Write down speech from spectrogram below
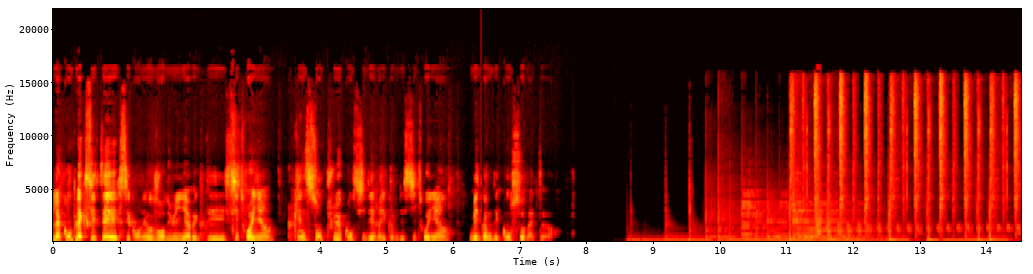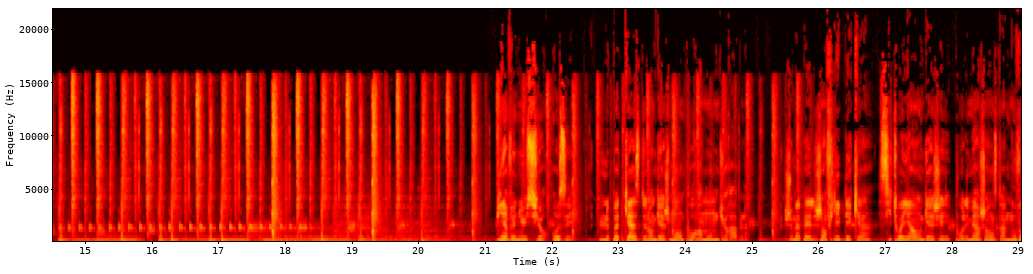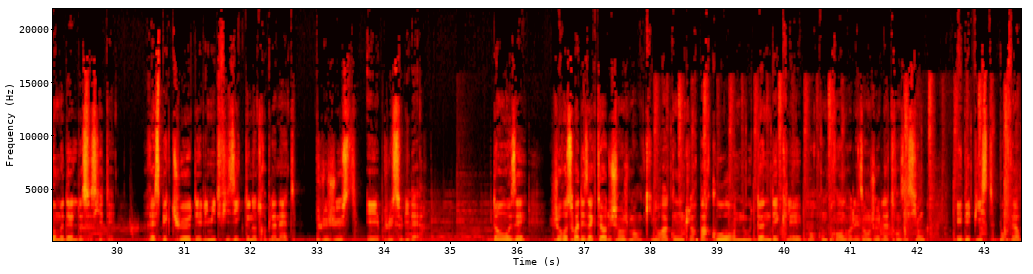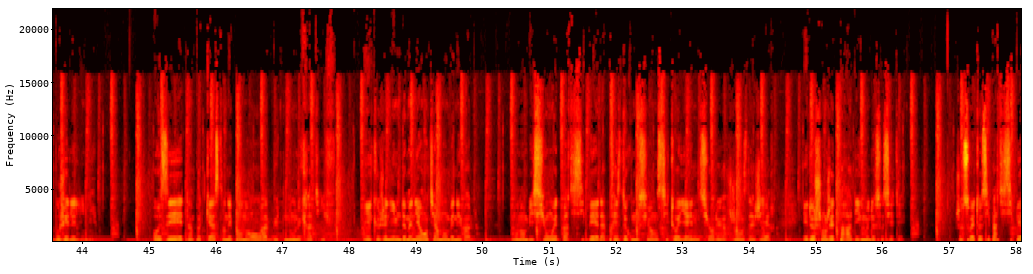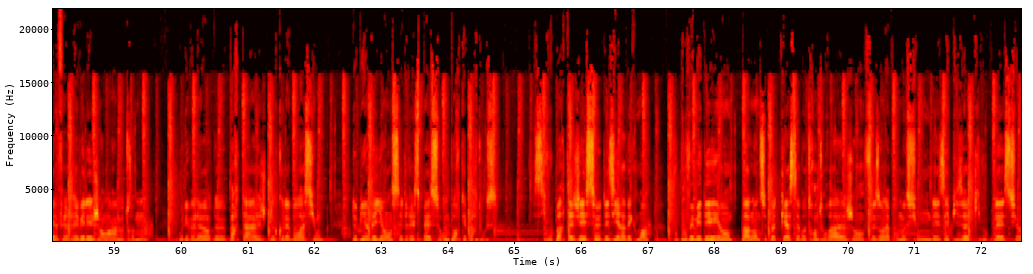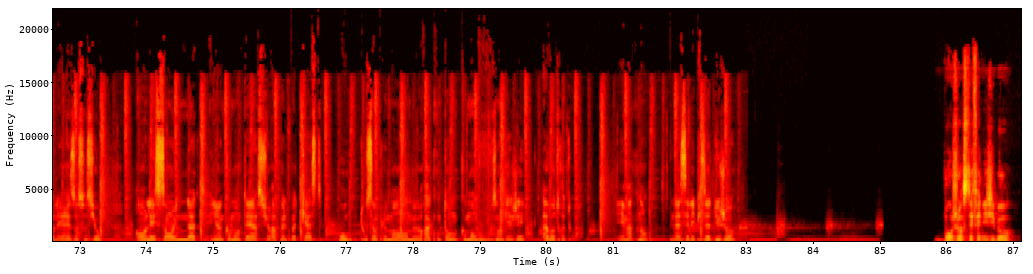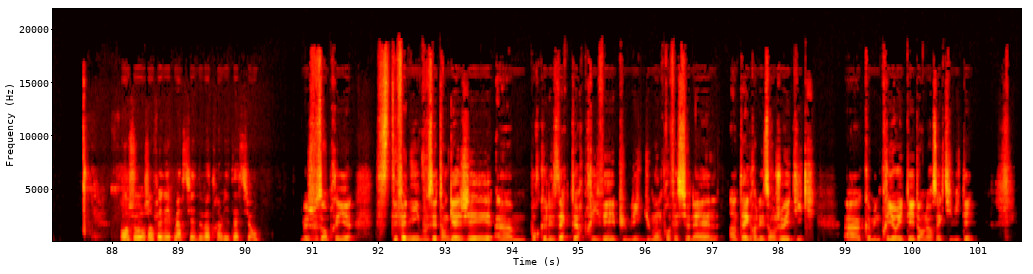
La complexité, c'est qu'on est aujourd'hui avec des citoyens qui ne sont plus considérés comme des citoyens, mais comme des consommateurs. Bienvenue sur Oser, le podcast de l'engagement pour un monde durable. Je m'appelle Jean-Philippe Descas, citoyen engagé pour l'émergence d'un nouveau modèle de société, respectueux des limites physiques de notre planète, plus juste et plus solidaire. Dans Oser, je reçois des acteurs du changement qui nous racontent leur parcours, nous donnent des clés pour comprendre les enjeux de la transition et des pistes pour faire bouger les lignes. Oser est un podcast indépendant à but non lucratif et que j'anime de manière entièrement bénévole. Mon ambition est de participer à la prise de conscience citoyenne sur l'urgence d'agir et de changer de paradigme de société. Je souhaite aussi participer à faire rêver les gens à un autre monde, où les valeurs de partage, de collaboration, de bienveillance et de respect seront portées par tous. Si vous partagez ce désir avec moi, vous pouvez m'aider en parlant de ce podcast à votre entourage, en faisant la promotion des épisodes qui vous plaisent sur les réseaux sociaux, en laissant une note et un commentaire sur Apple Podcast ou tout simplement en me racontant comment vous vous engagez à votre tour. Et maintenant, place à l'épisode du jour. Bonjour Stéphanie Gibaud. Bonjour Jean-Philippe, merci de votre invitation. Mais je vous en prie. Stéphanie, vous êtes engagée euh, pour que les acteurs privés et publics du monde professionnel intègrent les enjeux éthiques euh, comme une priorité dans leurs activités.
